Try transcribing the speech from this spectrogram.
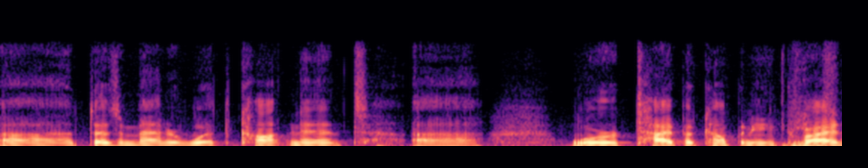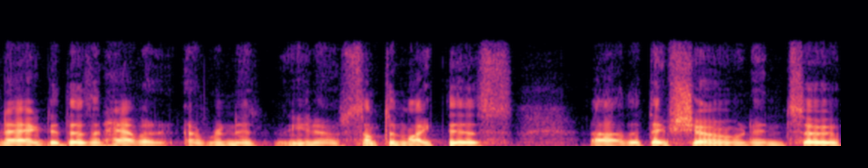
uh, it doesn't matter what continent uh, or type of company providing yes. ag that doesn't have a, a, you know, something like this uh, that they've shown. And so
